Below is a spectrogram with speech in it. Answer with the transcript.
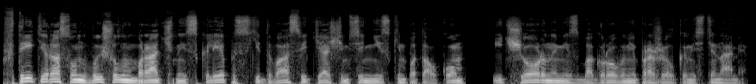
В третий раз он вышел в мрачный склеп с едва светящимся низким потолком и черными с багровыми прожилками стенами.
